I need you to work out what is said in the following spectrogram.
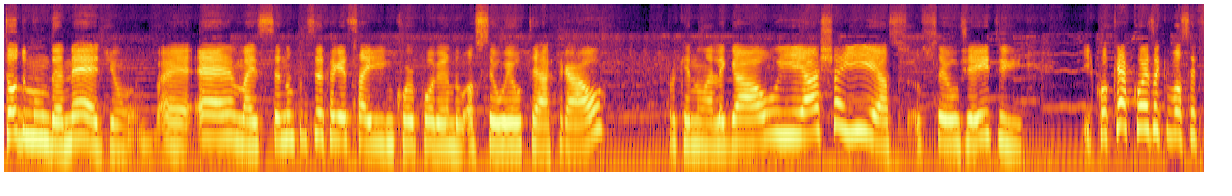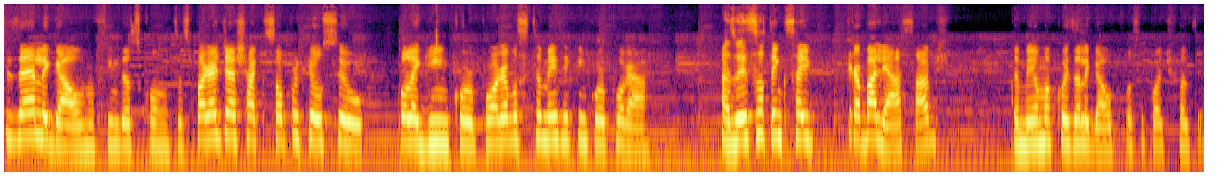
Todo mundo é médium? É, é, mas você não precisa querer sair incorporando o seu eu teatral, porque não é legal. E acha aí a- o seu jeito. E, e qualquer coisa que você fizer é legal, no fim das contas. Para de achar que só porque o seu coleguinha incorpora, você também tem que incorporar. Às vezes só tem que sair trabalhar, sabe? Também é uma coisa legal que você pode fazer.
